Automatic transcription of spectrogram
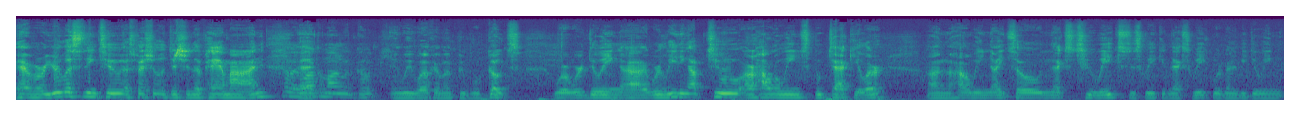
ever. You're listening to a special edition of Ham On. So we Uh, welcome on with goats. and we welcome people with goats where we're doing uh, we're leading up to our halloween spooktacular on the halloween night. So next two weeks this week and next week we're going to be doing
